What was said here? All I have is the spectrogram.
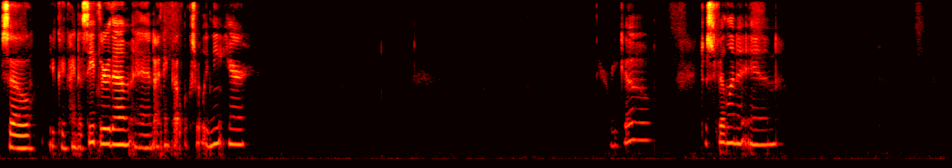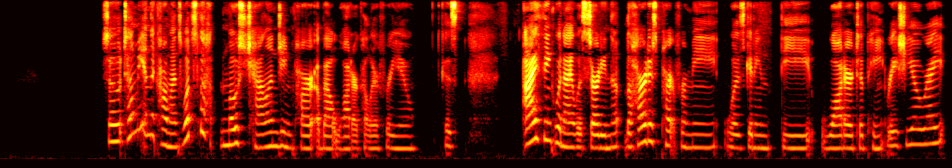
So you can kind of see through them. And I think that looks really neat here. We go. Just filling it in. So tell me in the comments, what's the most challenging part about watercolor for you? Because I think when I was starting, the, the hardest part for me was getting the water to paint ratio right.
